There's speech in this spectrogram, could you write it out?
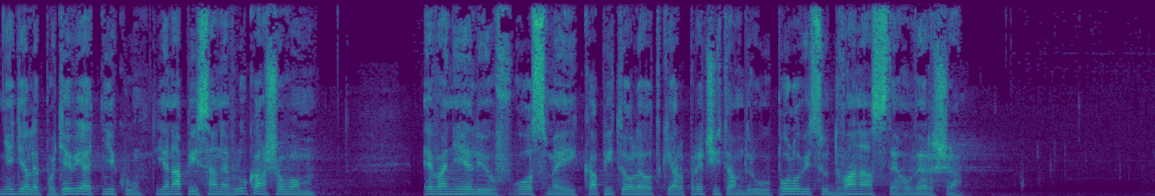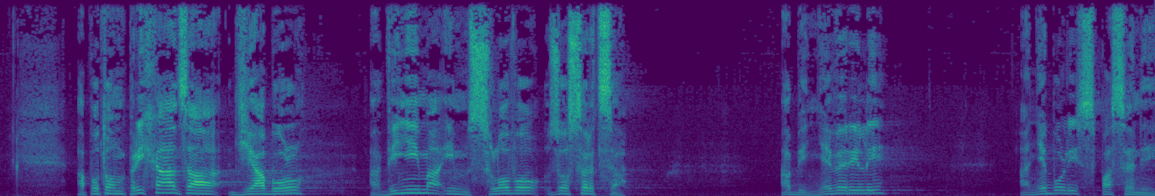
nedele po deviatniku. Je napísané v Lukášovom evanieliu v 8. kapitole, odkiaľ prečítam druhú polovicu 12. verša. A potom prichádza diabol a vyníma im slovo zo srdca, aby neverili a neboli spasení.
